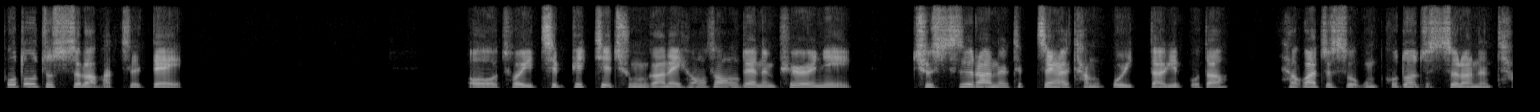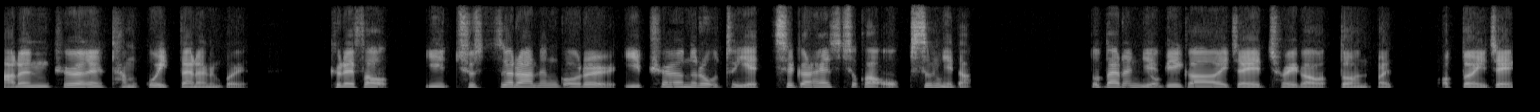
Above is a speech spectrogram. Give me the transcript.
포도 주스가 갔을 때 어, 저희 GPT 중간에 형성되는 표현이 주스라는 특징을 담고 있다기보다 사과 주스 혹은 포도 주스라는 다른 표현을 담고 있다라는 거예요. 그래서 이 주스라는 거를 이 표현으로부터 예측을 할 수가 없습니다. 또 다른 예- 여기가 이제 저희가 어떤 어, 어떤 이제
